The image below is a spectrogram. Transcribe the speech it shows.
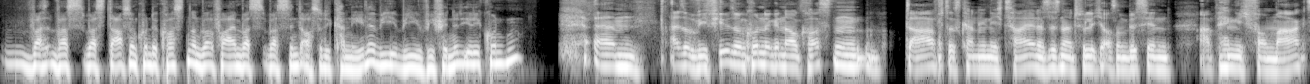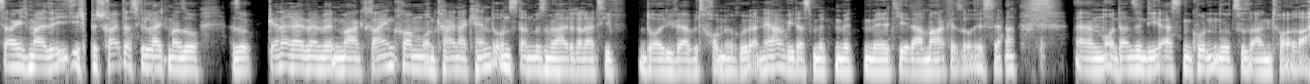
was, was, was darf so ein Kunde kosten und vor allem, was, was sind auch so die Kanäle? Wie, wie, wie findet ihr die Kunden? Ähm, also wie viel so ein Kunde genau kosten darf, das kann ich nicht teilen. Das ist natürlich auch so ein bisschen abhängig vom Markt, sage ich mal. Also ich, ich beschreibe das vielleicht mal so. Also generell, wenn wir in den Markt reinkommen und keiner kennt uns, dann müssen wir halt relativ doll die Werbetrommel rühren, ja, wie das mit, mit, mit jeder Marke so ist, ja. Ähm, und dann sind die ersten Kunden sozusagen teurer.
